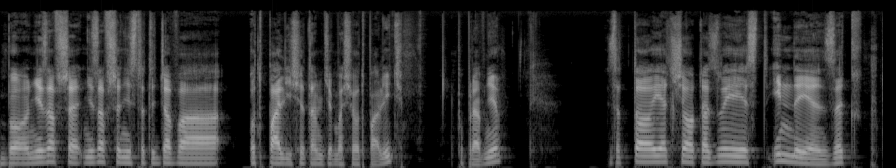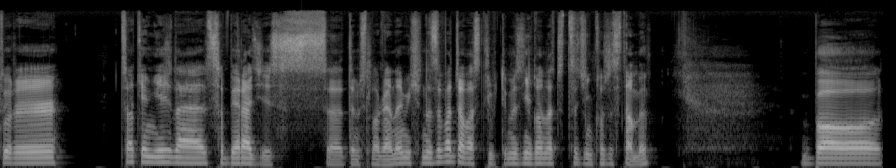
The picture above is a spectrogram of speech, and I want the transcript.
Bo nie zawsze, nie zawsze niestety Java odpali się tam, gdzie ma się odpalić, poprawnie. Za to, jak się okazuje, jest inny język, który całkiem nieźle sobie radzi z e, tym sloganem i się nazywa JavaScript i my z niego na co dzień korzystamy. Bo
